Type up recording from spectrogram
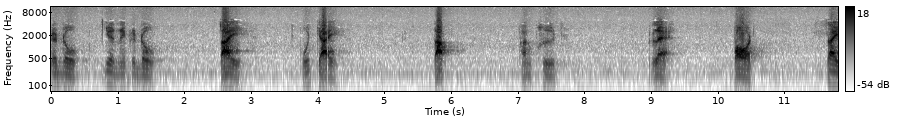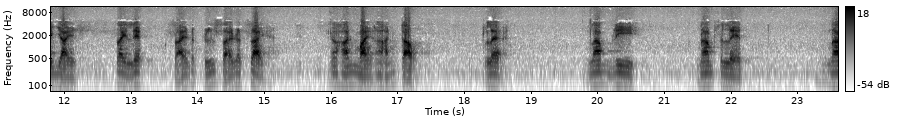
กระดูก เยื่อในกระดูก ไต หัวใจ ตับ พังผืด และปอด ไส้ใหญ่ ไส้เล็ก สายหรือสายรัดไส้ อาหารใหม่อาหารเก่า และน้ำดี น้ำเสลดน้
